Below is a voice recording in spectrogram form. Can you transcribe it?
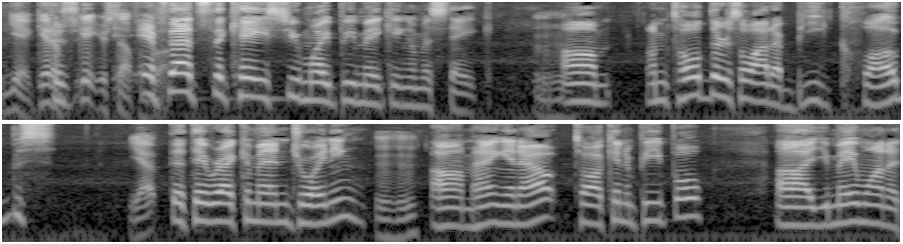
Yeah, get a, get yourself. A If book. that's the case, you might be making a mistake. Mhm. Um, I'm told there's a lot of bee clubs Yep. that they recommend joining Mm-hmm. um, hanging out, talking to people. Uh, you may want to,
